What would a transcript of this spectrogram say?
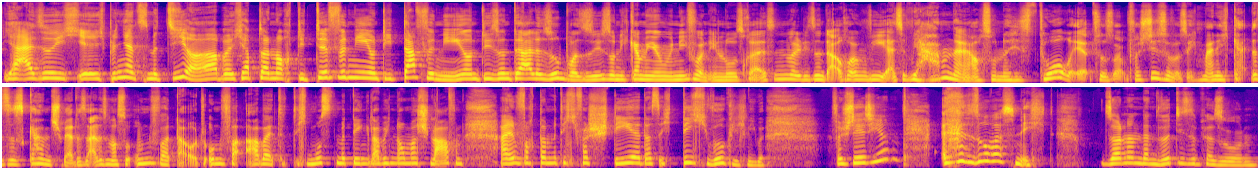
ja, also ich, ich bin jetzt mit dir, aber ich habe da noch die Tiffany und die Daphne und die sind da alle super süß und ich kann mich irgendwie nie von ihnen losreißen, weil die sind auch irgendwie, also wir haben da ja auch so eine Historie zusammen. Verstehst du, was ich meine? Ich, das ist ganz schwer, das ist alles noch so unverdaut, unverarbeitet. Ich musste mit denen, glaube ich, nochmal schlafen, einfach damit ich verstehe, dass ich dich wirklich liebe. Versteht ihr? Sowas nicht. Sondern dann wird diese Person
